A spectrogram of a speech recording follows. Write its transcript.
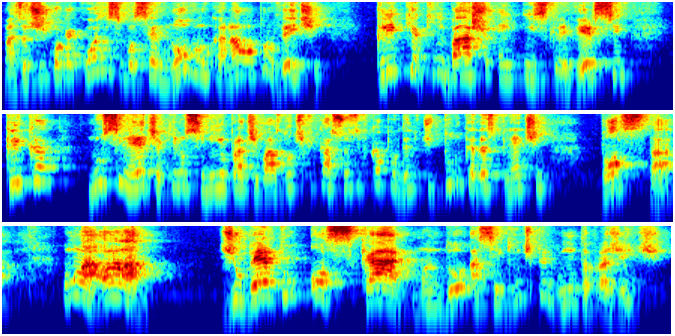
Mas antes de qualquer coisa, se você é novo no canal, aproveite clique aqui embaixo em inscrever-se, clica no sinete, aqui no sininho para ativar as notificações e ficar por dentro de tudo que a Despinet posta. Vamos lá, olha lá. Gilberto Oscar mandou a seguinte pergunta pra gente.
